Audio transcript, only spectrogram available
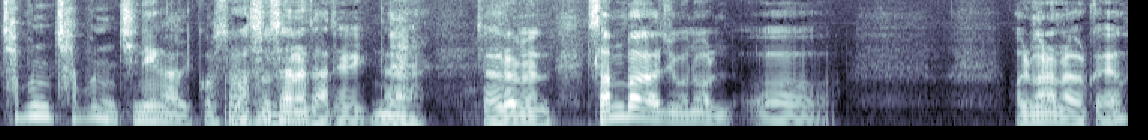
차분차분 진행할 것으로 아, 수사는. 다 되어 있다. 네. 자 그러면 쌈바 가지고는 얼- 어, 얼마나 나올까요?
